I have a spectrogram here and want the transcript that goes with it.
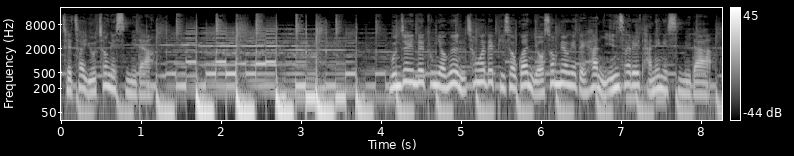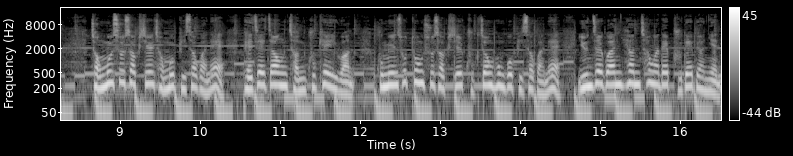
재차 요청했습니다. 문재인 대통령은 청와대 비서관 6명에 대한 인사를 단행했습니다. 정무수석실 정무비서관에 배재정 전 국회의원, 국민소통수석실 국정홍보비서관에 윤재관 현 청와대 부대변인,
